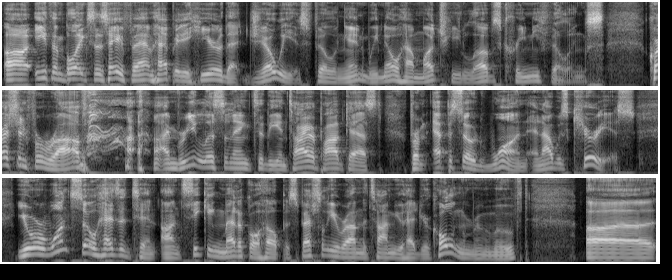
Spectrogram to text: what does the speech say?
Uh, Ethan Blake says, Hey, fam, happy to hear that Joey is filling in. We know how much he loves creamy fillings. Question for Rob I'm re listening to the entire podcast from episode one, and I was curious. You were once so hesitant on seeking medical help, especially around the time you had your colon removed. Uh,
